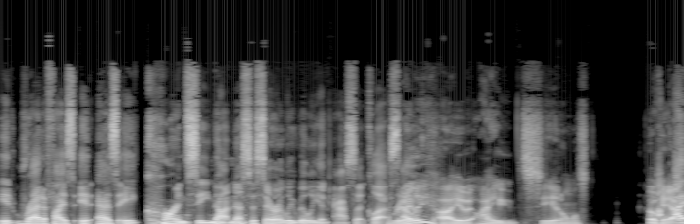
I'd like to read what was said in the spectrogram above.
It ratifies it as a currency, not necessarily really an asset class. I would- Really? I I see it almost. Okay, I, I,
